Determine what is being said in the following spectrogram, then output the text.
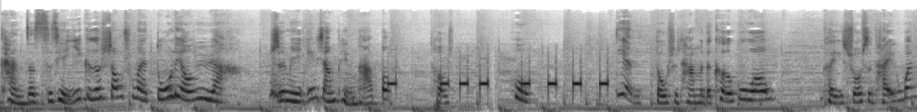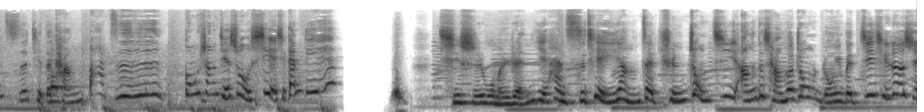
看这磁铁一个个烧出来，多疗愈啊！知名音响品牌 b o 户电都是他们的客户哦，可以说是台湾磁铁的扛把子。工商结束，谢谢干爹。其实我们人也和磁铁一样，在群众激昂的场合中，容易被激起热血，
